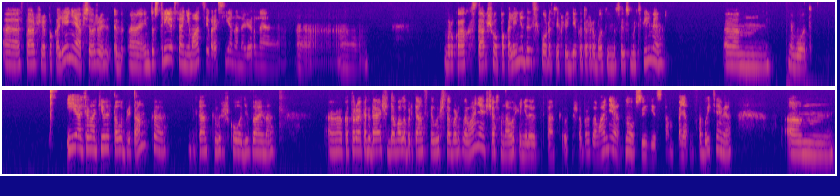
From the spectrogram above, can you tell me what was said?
Э, старшее поколение, а все же э, э, индустрия, вся анимации в России, она, наверное, в руках старшего поколения до сих пор, тех людей, которые работали на Союз мультфильме. Эм, вот. И альтернативой стала британка, британская высшая школа дизайна, которая тогда еще давала британское высшее образование, сейчас она уже не дает британское высшее образование, ну, в связи с, там, понятными событиями. Эм,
